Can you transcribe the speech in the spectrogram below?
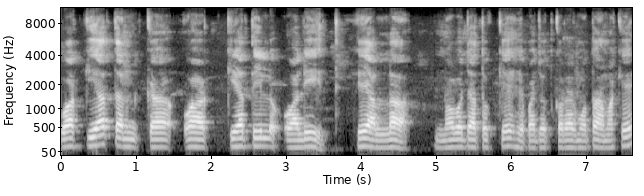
ওয়াকিয়াতান কা ওয়াকিয়াতিল ওয়ালিদ। হে আল্লাহ, নবজাতককে হেফাজত করার মতো আমাকে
